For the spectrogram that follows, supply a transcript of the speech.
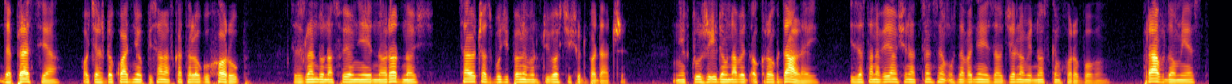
Depresja, chociaż dokładnie opisana w katalogu chorób, ze względu na swoją niejednorodność, cały czas budzi pełne wątpliwości wśród badaczy. Niektórzy idą nawet o krok dalej i zastanawiają się nad sensem uznawania jej za oddzielną jednostkę chorobową. Prawdą jest,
